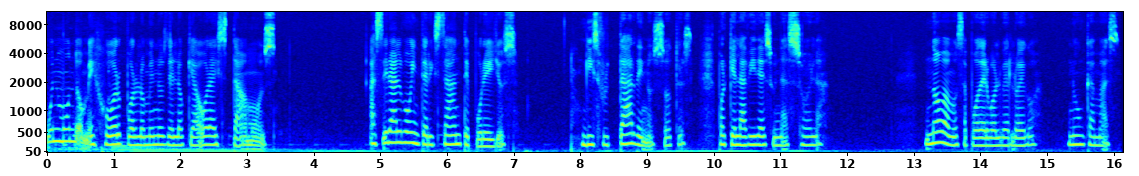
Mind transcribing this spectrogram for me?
un mundo mejor por lo menos de lo que ahora estamos. Hacer algo interesante por ellos. disfrutar de nosotros, porque la vida es una sola. No vamos a poder volver luego, nunca más.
